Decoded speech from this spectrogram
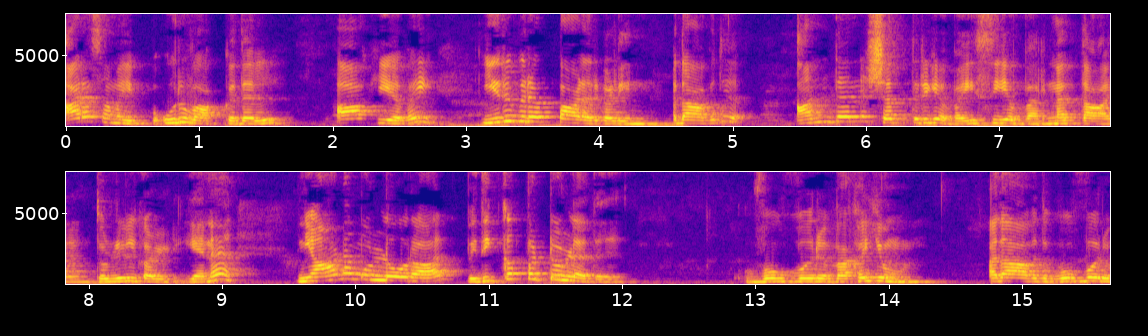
அரசமைப்பு உருவாக்குதல் ஆகியவை இருபிறப்பாளர்களின் அதாவது அந்தன் சத்திரிய வைசிய வர்ணத்தாரின் தொழில்கள் என ஞானமுள்ளோரால் விதிக்கப்பட்டுள்ளது. ஒவ்வொரு வகையும் அதாவது ஒவ்வொரு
